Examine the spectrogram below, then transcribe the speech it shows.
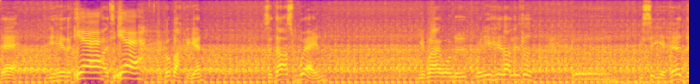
There. Did you hear the? Yeah, yeah. Now go back again. So that's when you might want to. When you hear that little. You see, you heard the,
